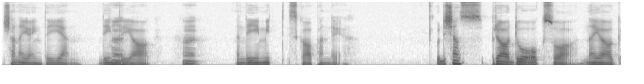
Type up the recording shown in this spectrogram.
känner jag inte igen. Det är inte Nej. jag. Nej. Men det är mitt skapande. Och det känns bra då också när jag,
